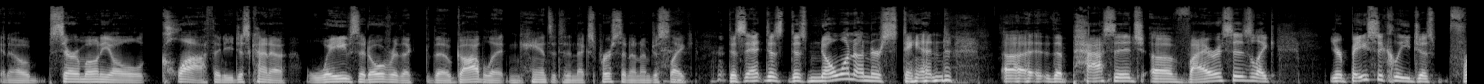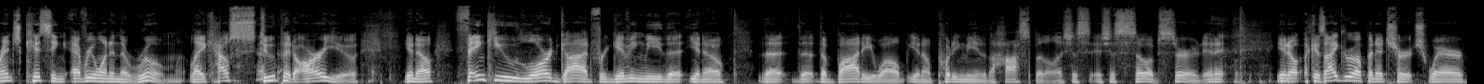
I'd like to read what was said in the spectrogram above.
you know ceremonial cloth and he just kind of waves it over the the goblet and hands it to the next person and I'm just like does does does no one understand uh, the passage of viruses like you're basically just French kissing everyone in the room. Like, how stupid are you? You know, thank you, Lord God, for giving me the, you know, the, the, the body while, you know, putting me into the hospital. It's just, it's just so absurd. And it, you know, because I grew up in a church where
